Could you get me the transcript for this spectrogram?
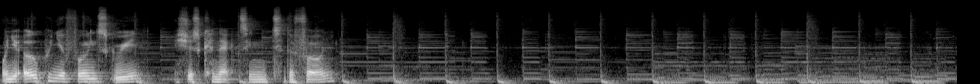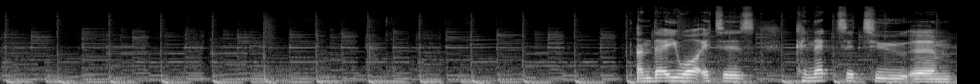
When you open your phone screen, it's just connecting to the phone. And there you are, it is connected to um,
